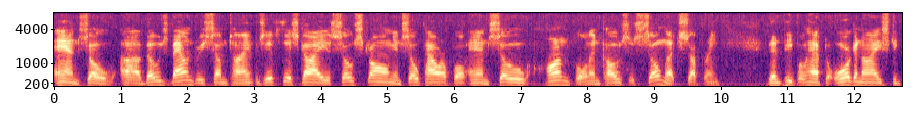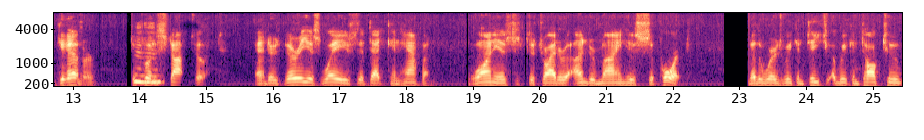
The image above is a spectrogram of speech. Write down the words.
And so uh, those boundaries sometimes, if this guy is so strong and so powerful and so harmful and causes so much suffering, then people have to organize together to put a Mhm. stop to it. And there's various ways that that can happen. One is to try to undermine his support. In other words, we can teach, we can talk to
